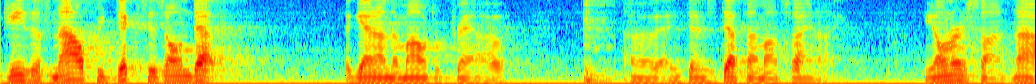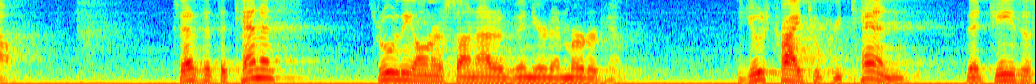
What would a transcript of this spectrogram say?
Jesus now predicts his own death, again on the Mount of Transfiguration. uh, uh, his death on Mount Sinai. The owner's son now says that the tenants threw the owner's son out of the vineyard and murdered him. The Jews tried to pretend that Jesus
